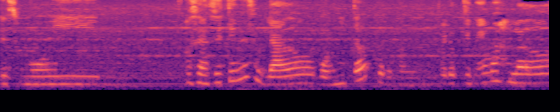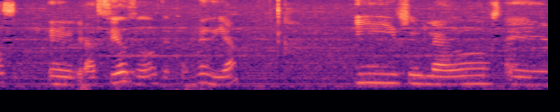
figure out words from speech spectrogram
es muy, o sea, sí tiene su lado bonito, pero, pero tiene más lados eh, graciosos de comedia y sus lados eh,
